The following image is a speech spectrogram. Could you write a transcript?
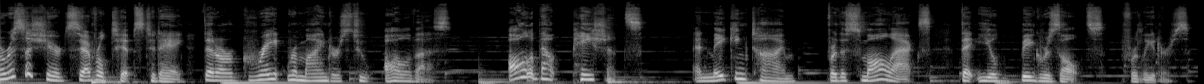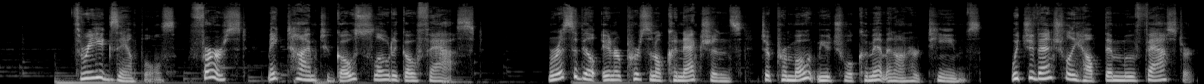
Marisa shared several tips today that are great reminders to all of us, all about patience and making time for the small acts that yield big results for leaders. Three examples. First, make time to go slow to go fast. Marisa built interpersonal connections to promote mutual commitment on her teams, which eventually helped them move faster.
